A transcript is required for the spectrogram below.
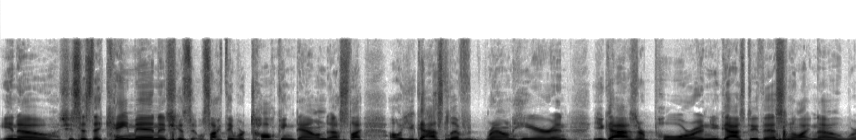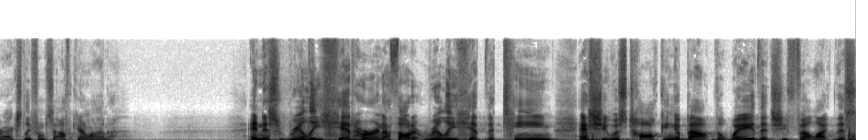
you know, she says they came in and she goes, it was like they were talking down to us, like, oh, you guys live around here and you guys are poor and you guys do this. And they're like, no, we're actually from South Carolina. And this really hit her, and I thought it really hit the team as she was talking about the way that she felt like this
